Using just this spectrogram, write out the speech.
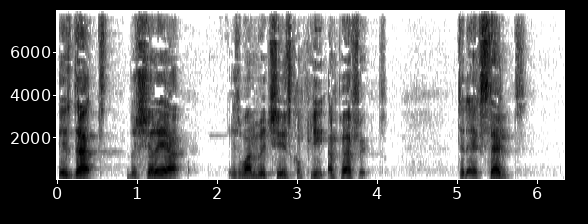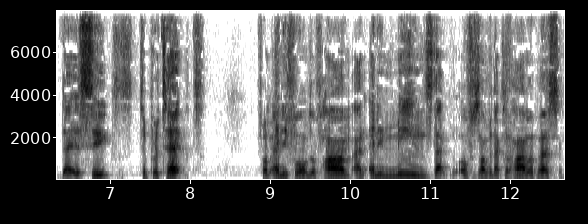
is that the Sharia is one which is complete and perfect to the extent that it seeks to protect from any forms of harm and any means that of something that can harm a person.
